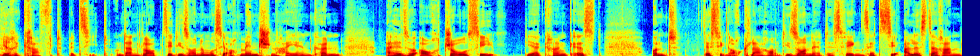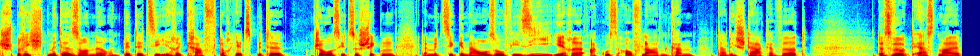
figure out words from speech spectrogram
ihre Kraft bezieht. Und dann glaubt sie, die Sonne muss ja auch Menschen heilen können. Also auch Josie, die ja krank ist. Und deswegen auch Clara und die Sonne. Deswegen setzt sie alles daran, spricht mit der Sonne und bittet sie, ihre Kraft doch jetzt bitte Josie zu schicken, damit sie genauso wie sie ihre Akkus aufladen kann, dadurch stärker wird. Das wirkt erstmal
